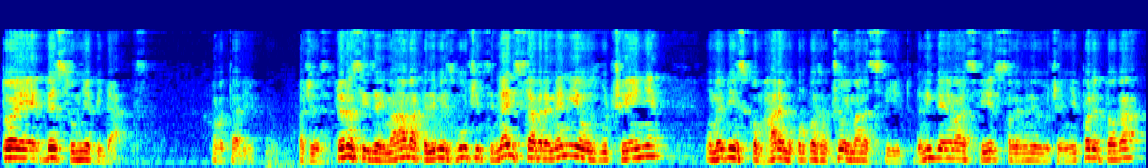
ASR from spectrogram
to je bez sumnje bidat. Znači da se prenosi za imama kad imaju zvučici najsavremenije uzvučenje u medijinskom haremu, koliko sam čuo, ima na svijetu. Da nigdje nema na svijetu savremenije uzvučenje. I pored toga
